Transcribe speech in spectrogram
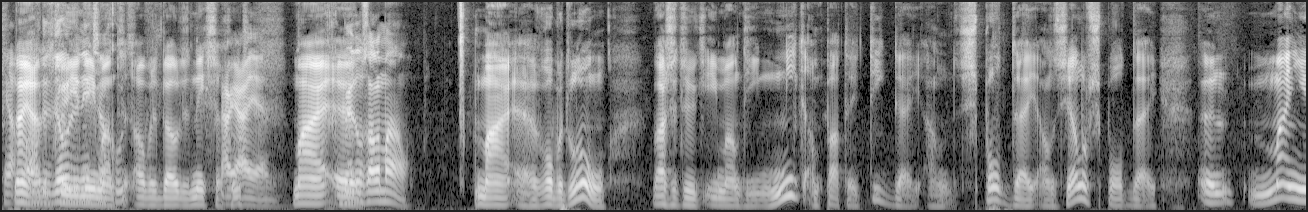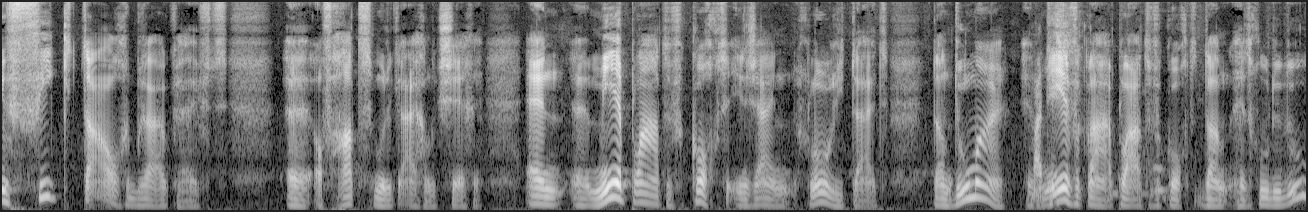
Ja, nou ja, dat kun je niemand... Over de dood is niks zo Nou goed. ja, ja. Maar, eh, gebeurt ons allemaal. maar eh, Robert Long was natuurlijk iemand die niet aan pathetiek deed, aan spot deed, aan zelfspot deed. Een magnifiek taalgebruik heeft. Eh, of had, moet ik eigenlijk zeggen. En eh, meer platen verkocht in zijn glorietijd dan Doe Maar. En Maar het is- meer platen verkocht dan Het Goede Doel.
